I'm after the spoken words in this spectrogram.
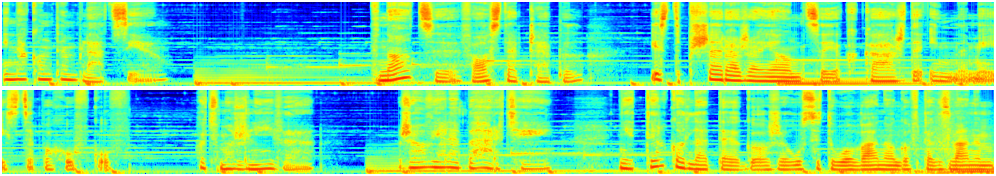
i na kontemplację. W nocy Foster Chapel jest przerażające jak każde inne miejsce pochówków, choć możliwe, że o wiele bardziej, nie tylko dlatego, że usytuowano go w tak zwanym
